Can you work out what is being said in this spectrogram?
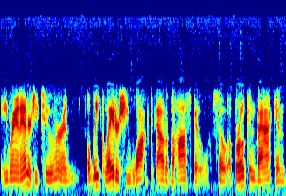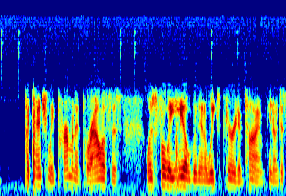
he ran energy to her, and a week later she walked out of the hospital. So a broken back and potentially permanent paralysis was fully healed within a week's period of time. You know, just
